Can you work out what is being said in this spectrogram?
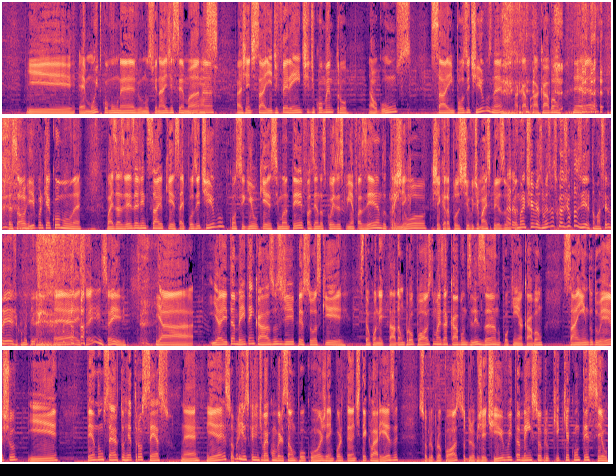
e é muito comum, né, Ju, nos finais de semana Nossa. a gente sair diferente de como entrou. Alguns saem positivos, né? Acab acabam. É, o pessoal ri porque é comum, né? Mas às vezes a gente sai o quê? Sai positivo, conseguiu o quê? Se manter fazendo as coisas que vinha fazendo, treinou. Achei que, achei que era positivo de mais peso. Cara, eu mantive as mesmas coisas que eu fazia, tomar cerveja, comer pizza. É, isso aí, isso aí. E, a, e aí também tem casos de pessoas que estão conectadas a um propósito, mas acabam deslizando um pouquinho, acabam saindo do eixo e tendo um certo retrocesso, né? E é sobre isso que a gente vai conversar um pouco hoje. É importante ter clareza sobre o propósito, sobre o objetivo e também sobre o que, que aconteceu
